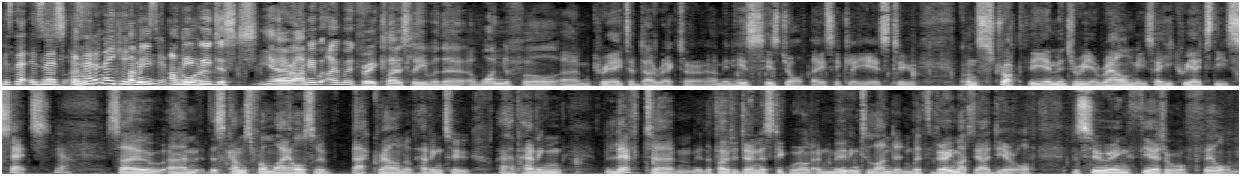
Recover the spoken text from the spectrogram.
Is that is Yes, that is um, that an AK-47? I mean, I mean, or- we just yeah. I mean, I work very closely with a, a wonderful um, creative director. I mean, his his job basically is to construct the imagery around me. So he creates these sets. Yeah. So um, this comes from my whole sort of background of having to have having left um, the photojournalistic world and moving to London with very much the idea of pursuing theatre or film,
